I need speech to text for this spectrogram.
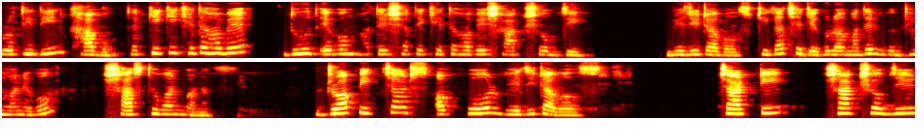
প্রতিদিন খাব। তা কি কি খেতে হবে? দুধ এবং ভাতের সাথে খেতে হবে শাক সবজি ভেজিটেবলস ঠিক আছে? যেগুলো আমাদের বুদ্ধিমান এবং স্বাস্থ্যবান বানাবে draw pictures of four vegetables চারটি শাক সবজির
